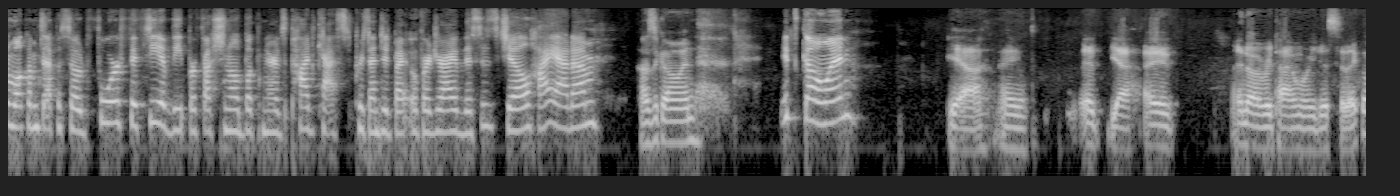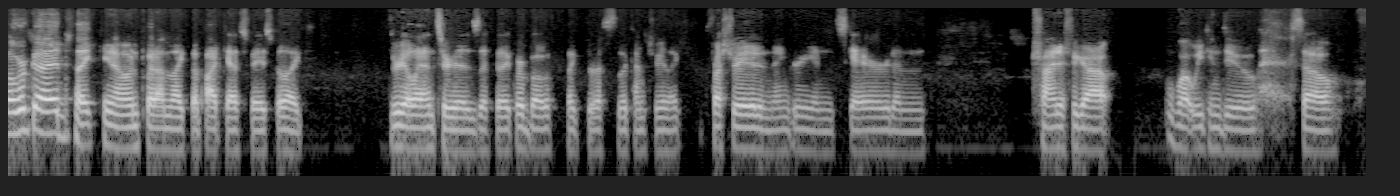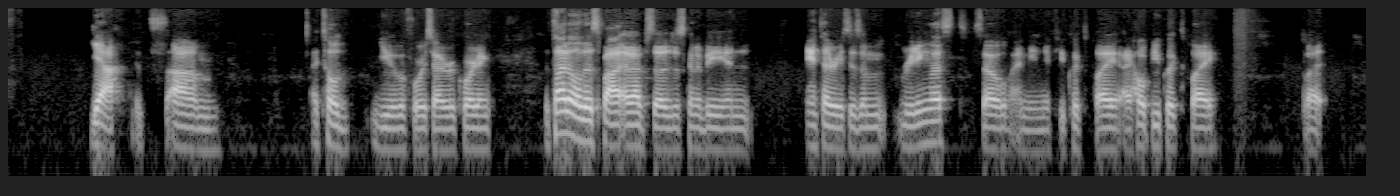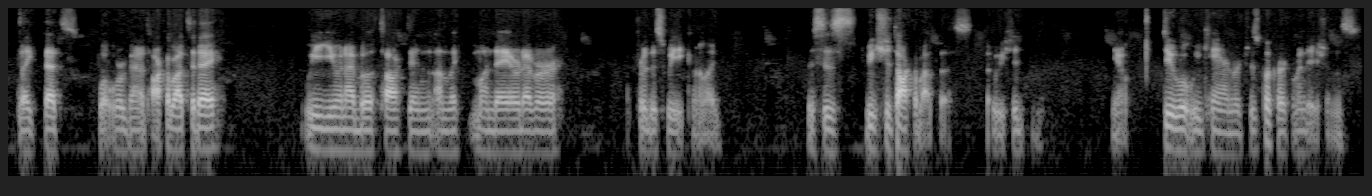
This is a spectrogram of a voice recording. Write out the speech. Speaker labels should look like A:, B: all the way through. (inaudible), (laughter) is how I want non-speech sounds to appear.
A: and welcome to episode 450 of the Professional Book Nerds podcast presented by Overdrive. This is Jill. Hi, Adam.
B: How's it going?
A: It's going.
B: Yeah, I, it, yeah, I, I know every time we just say like, "Oh, we're good," like you know, and put on like the podcast face, but like the real answer is, I feel like we're both like the rest of the country, like frustrated and angry and scared and trying to figure out what we can do. So, yeah, it's um, I told you before we started recording, the title of this episode is just going to be an anti-racism reading list. So, I mean, if you clicked play, I hope you clicked play. But like, that's what we're going to talk about today. We, you and I both talked in on like Monday or whatever for this week, and we're like, this is we should talk about this. So we should, you know, do what we can, which is book recommendations.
